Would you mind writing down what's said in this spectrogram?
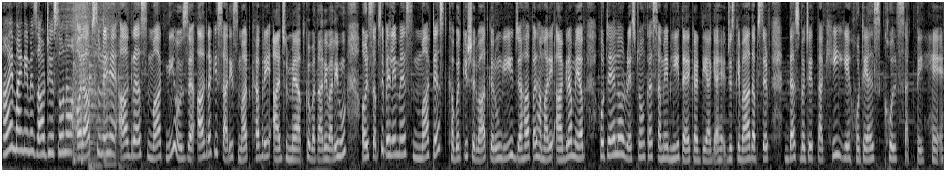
hi my name is RJ Sona और आप सुने हैं आगरा स्मार्ट न्यूज़ आगरा की सारी स्मार्ट खबरें आज मैं आपको बताने वाली हूँ। और सबसे पहले मैं स्मार्टेस्ट खबर की शुरुआत करूँगी, जहाँ पर हमारे आगरा में अब होटल और रेस्टोरेंट का समय भी तय कर दिया गया है, जिसके बाद अब सिर्फ़ 10 बजे तक ही ये होटल्स खुल सकते हैं।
